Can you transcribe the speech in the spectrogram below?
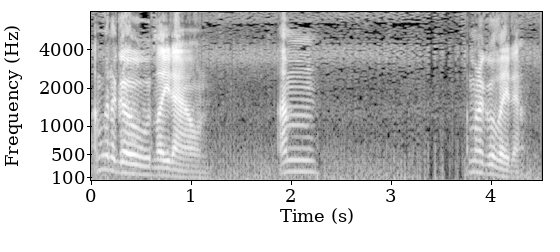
I'm gonna go lay down. I'm. I'm gonna go lay down.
